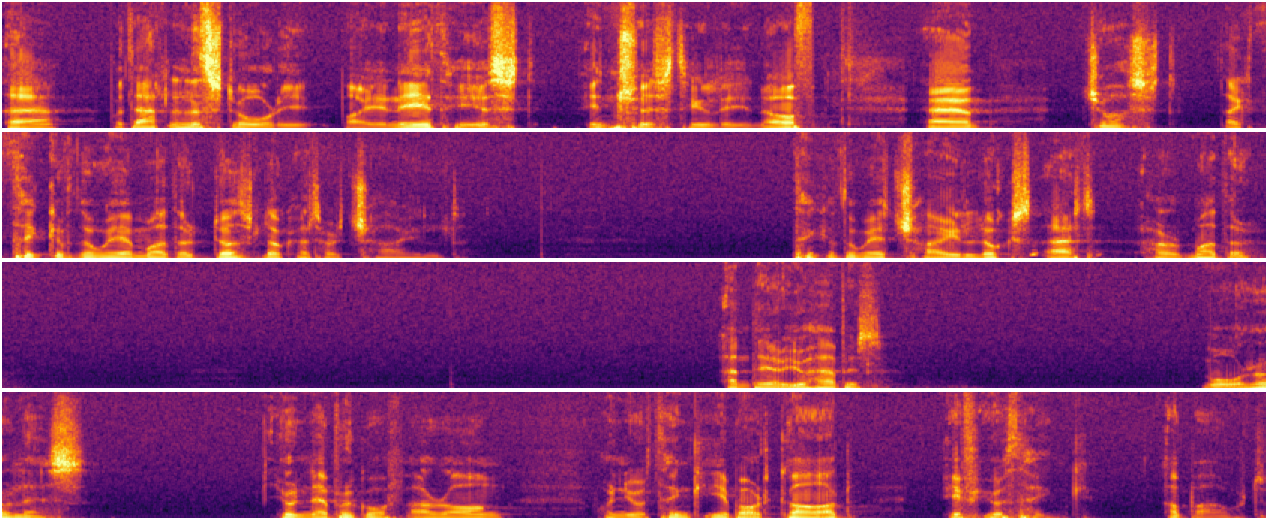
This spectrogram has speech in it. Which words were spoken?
Uh, but that little story by an atheist interestingly enough. Um, just like think of the way a mother does look at her child. Think of the way a child looks at her mother. And there you have it. More or less. You'll never go far wrong when you're thinking about God if you think about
